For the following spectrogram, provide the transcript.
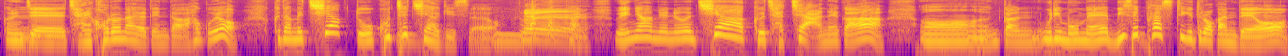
그건 이제 잘 걸어놔야 된다 하고요. 그다음에 치약도 고체 치약이 있어요. 네. 딱딱한. 왜냐하면은 치약 그 자체 안에가 어 그러니까 우리 몸에 미세 플라스틱이 들어 간대요.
